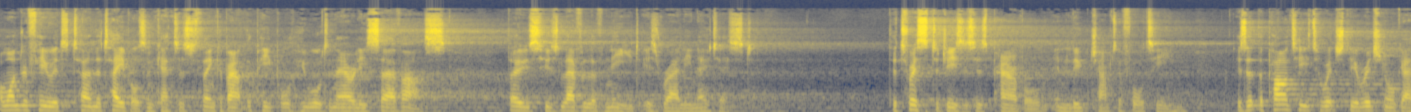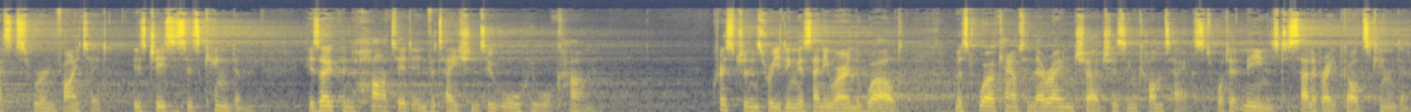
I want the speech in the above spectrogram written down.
I wonder if he would turn the tables and get us to think about the people who ordinarily serve us, those whose level of need is rarely noticed. The twist to Jesus' parable in Luke chapter 14 is that the party to which the original guests were invited is Jesus' kingdom, his open hearted invitation to all who will come. Christians reading this anywhere in the world must work out in their own churches and context what it means to celebrate God's kingdom,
